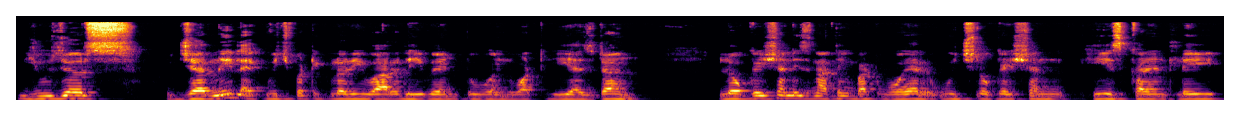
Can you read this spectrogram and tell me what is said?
user's journey like which particular url he went to and what he has done location is nothing but where which location he is currently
